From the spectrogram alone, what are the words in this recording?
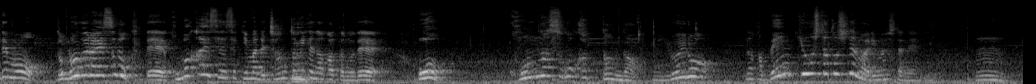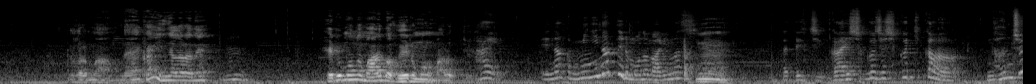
でもどのぐらいすごくて細かい成績までちゃんと見てなかったので、おこんなすごかったんだ。いろいろなんか勉強した年でもありましたね。うん。うん。だからまあ何回言いながらね減るものもあれば増えるものもあるっていう、はい。えなんか身になってるものもありますしね、うん。だってじ外宿自粛期間何十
